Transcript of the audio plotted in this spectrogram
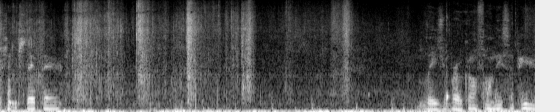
There's something set there. Leaves are broke off on these up here.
